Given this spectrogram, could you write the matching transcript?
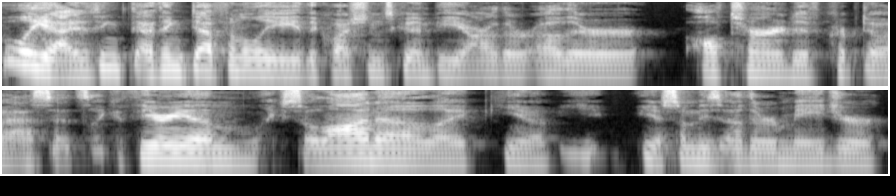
Well, yeah, I think I think definitely the question is going to be: Are there other alternative crypto assets like Ethereum, like Solana, like you know, you, you know, some of these other major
